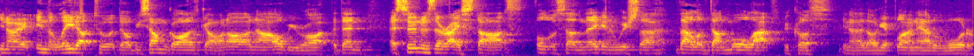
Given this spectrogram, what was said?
you know, in the lead up to it, there'll be some guys going, oh, no, I'll be right. But then as soon as the race starts, all of a sudden they're going to wish that they'll have done more laps because, you know, they'll get blown out of the water.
